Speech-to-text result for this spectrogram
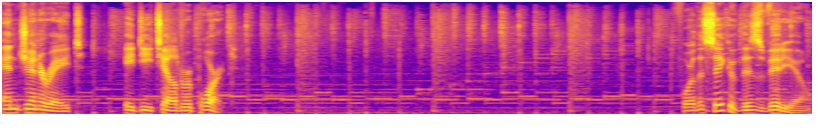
and generate a detailed report. For the sake of this video,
